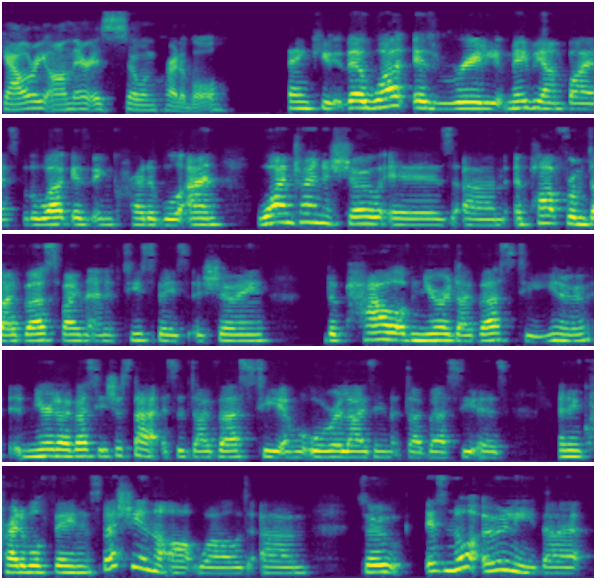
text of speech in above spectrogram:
gallery on there is so incredible. Thank you. Their work is really, maybe I'm biased, but the work is incredible. And what I'm trying to show is, um, apart from diversifying the NFT space, is showing the power of neurodiversity. You know, neurodiversity is just that it's a diversity, and we're all realizing that diversity is an incredible thing, especially in the art world. Um, so it's not only that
